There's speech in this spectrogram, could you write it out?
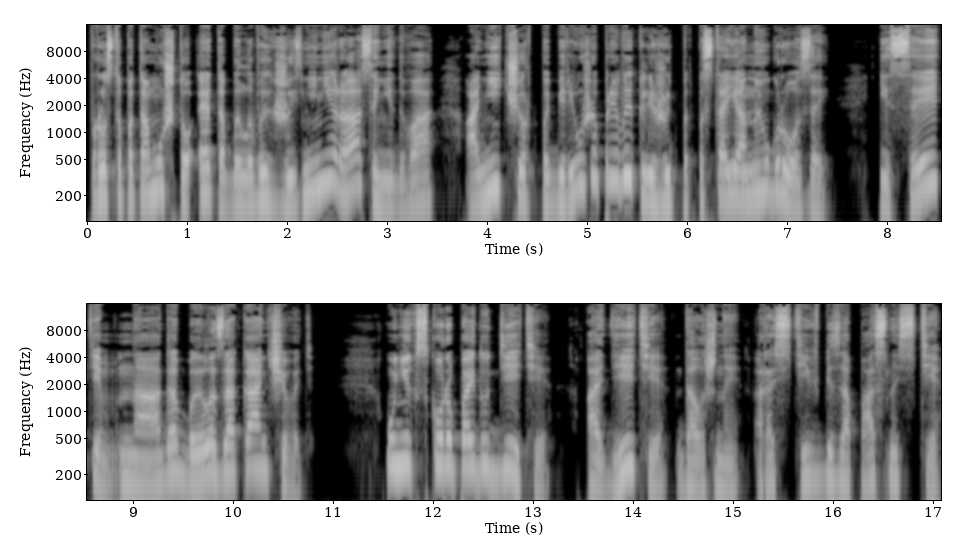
Просто потому, что это было в их жизни не раз и не два. Они, черт побери, уже привыкли жить под постоянной угрозой. И с этим надо было заканчивать. У них скоро пойдут дети – а дети должны расти в безопасности.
